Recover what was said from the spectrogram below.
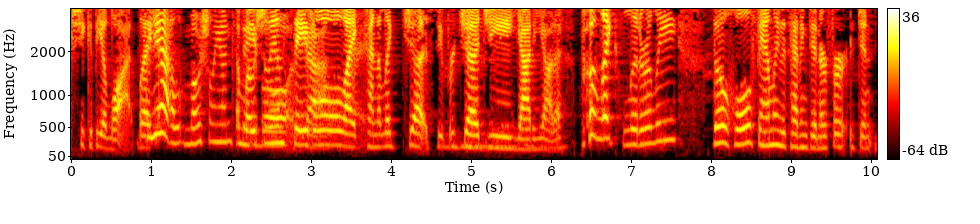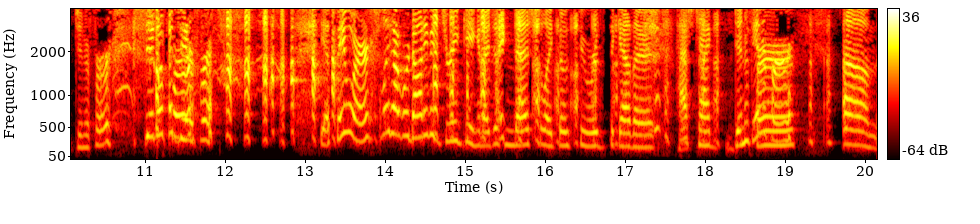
she could be a lot. Like, yeah, emotionally unstable. emotionally unstable, Yeah, like right. Mm-hmm. kind of like ju- super judgy, yada yada. But like literally, the whole family was having dinner for din- Jennifer. dinner for. Jennifer. yes, they were. Oh my god, we're not even drinking, and I just meshed like those two words together. Hashtag Jennifer. Um,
